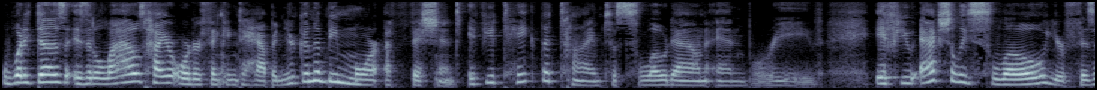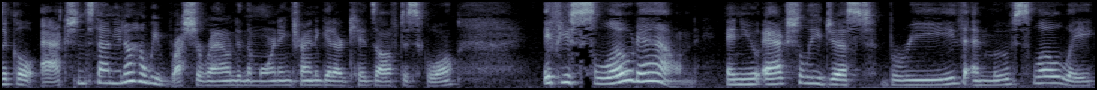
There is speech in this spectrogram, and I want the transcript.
what it does is it allows higher order thinking to happen. You're going to be more efficient if you take the time to slow down and breathe. If you actually slow your physical actions down, you know how we rush around in the morning trying to get our kids off to school? If you slow down and you actually just breathe and move slowly,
